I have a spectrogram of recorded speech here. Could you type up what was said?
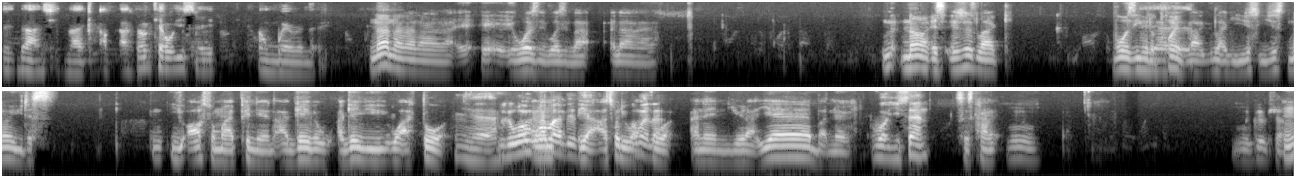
say that, she's like, I, I don't care what you say, I'm wearing it. No, no, no, no, no. It, it, it wasn't. It wasn't that. Uh, n- no, it's it's just like, what was even Yeah, the point? yeah. Like, like you just you just know you just you asked for my opinion. I gave it. I gave you what I thought. Yeah. What, what about like, this? Yeah, I told you what, What I about thought, and then you're like, yeah, but no. What you sent? So it's kind of Mm. Group chat. Hmm?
